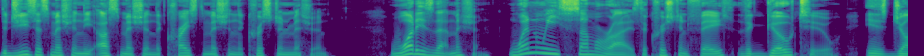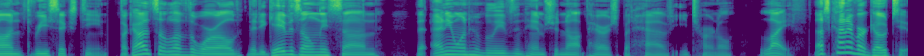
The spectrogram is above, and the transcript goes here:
The Jesus mission, the us mission, the Christ mission, the Christian mission. What is that mission? When we summarize the Christian faith, the go-to is John 3:16. But God so loved the world that he gave his only son that anyone who believes in him should not perish but have eternal life. That's kind of our go-to.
